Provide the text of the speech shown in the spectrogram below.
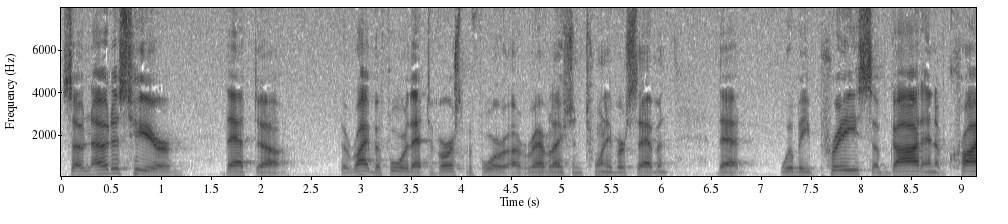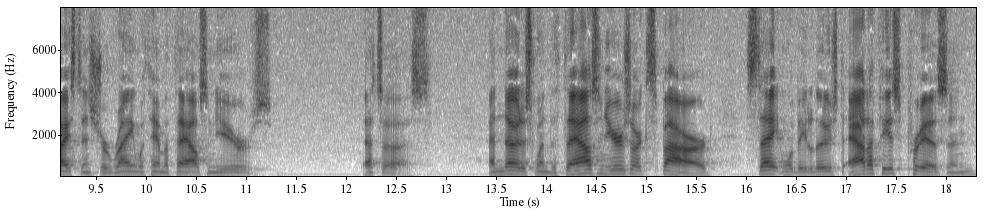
so notice here that uh, right before that, the verse before uh, Revelation 20, verse 7, that we'll be priests of God and of Christ and shall reign with him a thousand years. That's us. And notice when the thousand years are expired, Satan will be loosed out of his prison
